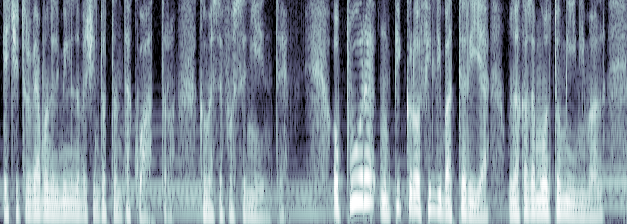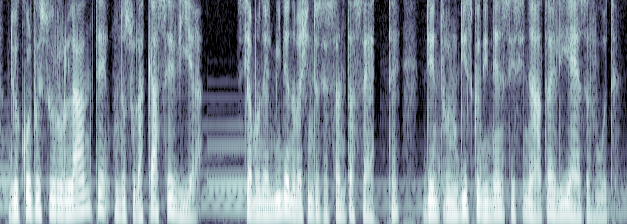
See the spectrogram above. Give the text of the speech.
e ci troviamo nel 1984, come se fosse niente. Oppure un piccolo fil di batteria, una cosa molto minimal, due colpi sul rullante, uno sulla cassa e via. Siamo nel 1967, dentro un disco di Nancy Sinatra e Lee Hazelwood.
